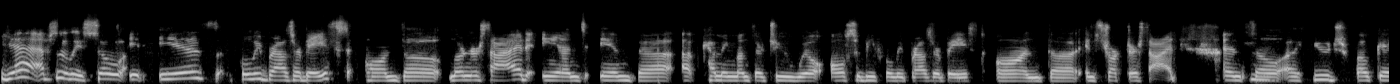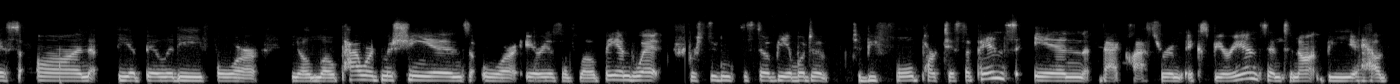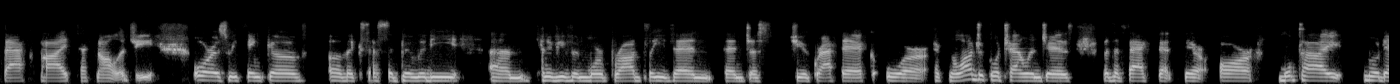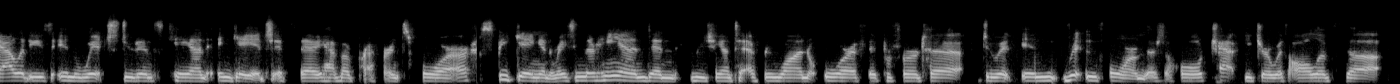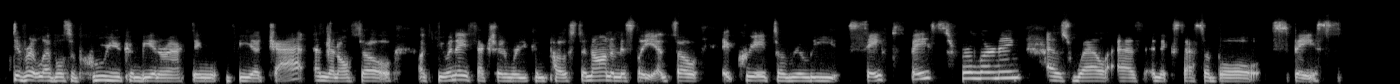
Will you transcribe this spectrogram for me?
Yeah, absolutely. So it is fully browser based on the learner side, and in the upcoming month or two, will also be fully browser based on the instructor side. And so mm-hmm. a huge focus on the ability for you know low powered machines or areas of low bandwidth for students to still be able to to be full participants in that classroom experience and to not be held back by technology or as we think of of accessibility um, kind of even more broadly than than just geographic or technological challenges, but the fact that there are multi modalities in which students can engage if they have a preference for speaking and raising their hand and reaching out to everyone, or if they prefer to do it in written form. There's a whole chat feature with all of the different levels of who you can be interacting via chat and then also a q&a section where you can post anonymously and so it creates a really safe space for learning as well as an accessible space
